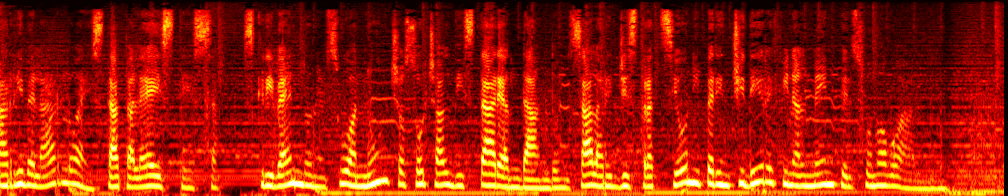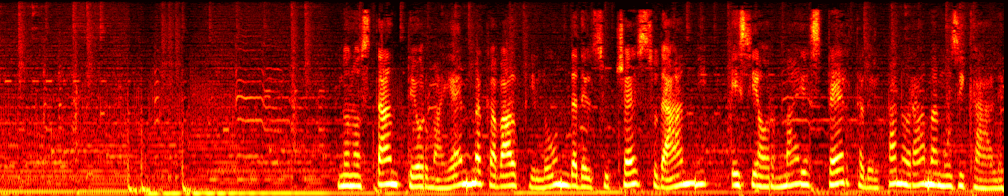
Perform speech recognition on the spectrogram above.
A rivelarlo è stata lei stessa, scrivendo nel suo annuncio social di stare andando in sala registrazioni per incidere finalmente il suo nuovo album. Nonostante ormai Emma cavalchi l'onda del successo da anni, e sia ormai esperta del panorama musicale,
